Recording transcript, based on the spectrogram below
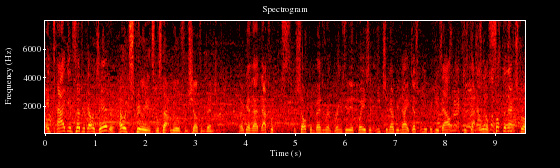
and tag in Cedric Alexander. How experienced was that move from Shelton Benjamin? Again, that, that's what Shelton Benjamin brings to the equation each and every night. Just when you think he's out, he's got a little something extra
